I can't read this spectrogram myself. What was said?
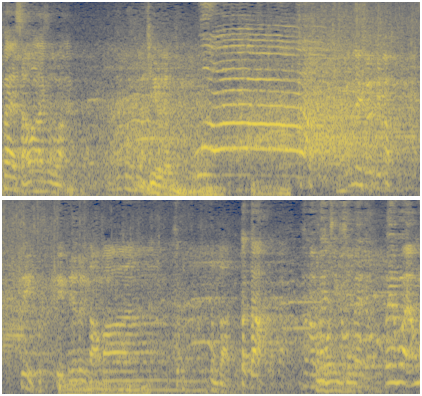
揮下手啊，拉哥話。唔知佢。哇！咁你想點啊？不如不如俾佢答啊，得唔得？得㗎，係咪揮前講咩咗？喂，有冇人有咪？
